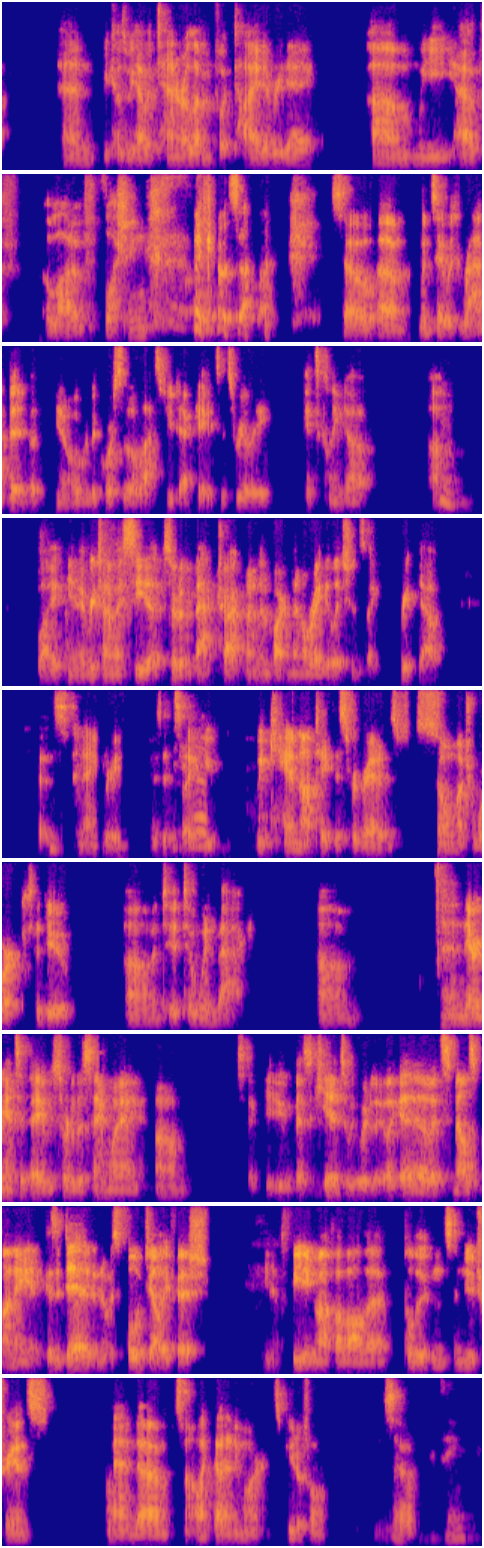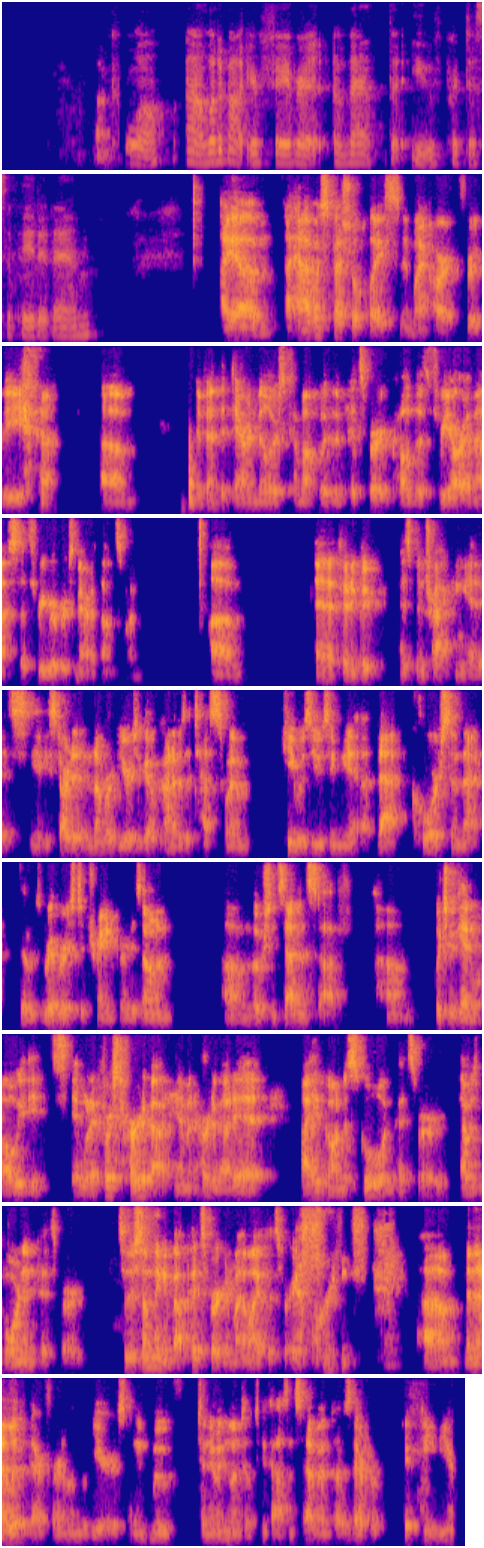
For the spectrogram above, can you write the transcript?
And because we have a 10 or 11 foot tide every day, um, we have a lot of flushing that goes on. So um, wouldn't say it was rapid, but you know, over the course of the last few decades, it's really it's cleaned up. Hmm. Um. Why you know every time I see that sort of backtrack on environmental regulations, like freaked out, it's and angry because it's yeah. like you, we cannot take this for granted. There's so much work to do um, and to to win back. Um, and Narragansett Bay was sort of the same way. Um, like you, as kids, we were like, "Oh, it smells funny," because it did, and it was full of jellyfish you know feeding off of all the pollutants and nutrients. And um, it's not like that anymore. It's beautiful. So um, cool. Uh, what about your favorite event that you've participated in? I um i have a special place in my heart for the um, event that darren miller's come up with in pittsburgh called the 3rms the three rivers marathon swim. Um, and if anybody has been tracking it it's you know, he started a number of years ago kind of as a test swim he was using uh, that course and that those rivers to train for his own um, Ocean Seven stuff. Um, which again, always it's, when I first heard about him and heard about it, I had gone to school in Pittsburgh. I was born in Pittsburgh, so there's something about Pittsburgh in my life that's very important. Um, and then I lived there for a number of years. I didn't move to New England until 2007. So I was there for 15 years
